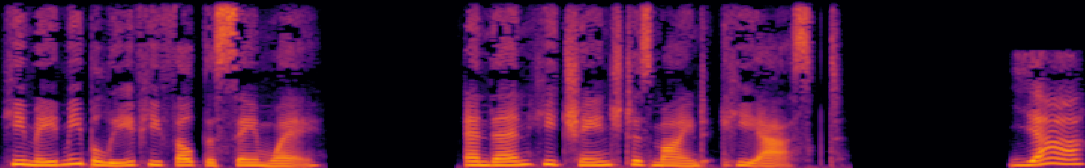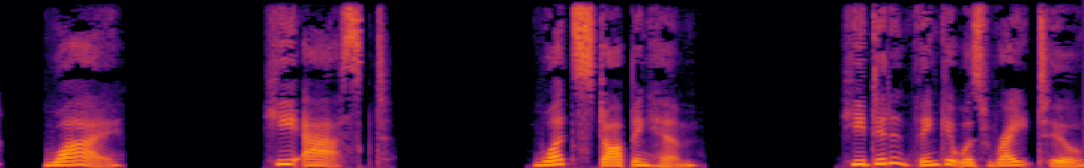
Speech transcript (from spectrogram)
He made me believe he felt the same way. And then he changed his mind, he asked. Yeah. Why? He asked. What's stopping him? He didn't think it was right to.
